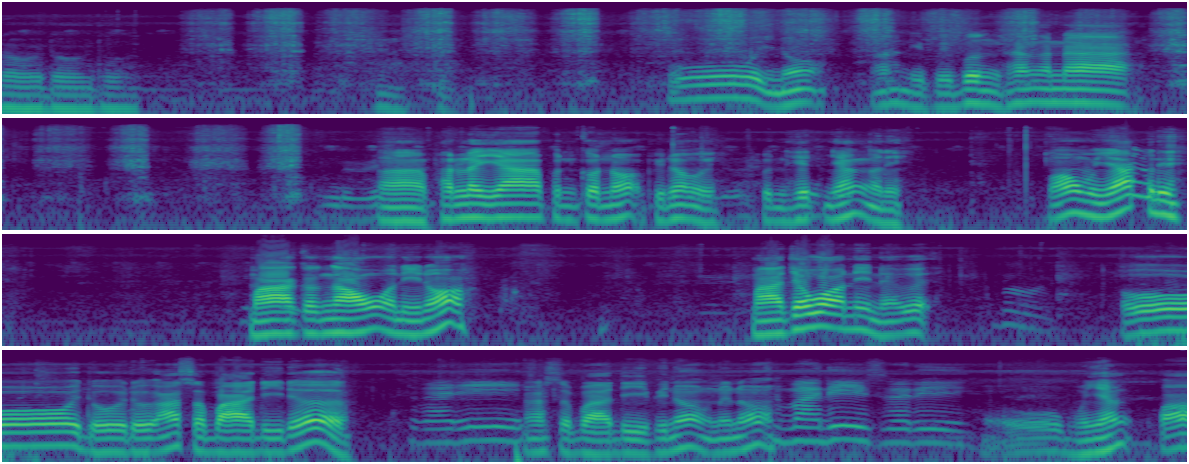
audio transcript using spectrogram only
โดยโดยโดยโอ้ยเนาะอะเดี๋ยวไปเบิ่งทางอันน่ะเลยอ่าภรรยาเพิ่นก็เนาะพี่น้องเอ้ยเพิ่นเฮ็ดหยังอันนี้เมามาหยังอันนี้มาก็เงาอันนี้เนาะมาเจ้าว่านี่นะเอ้ยโดยโอ้ยโดยโดยอะสบายดีเด้อ สวัสดีอะสบายดีพี่น้องเด้อเนาะสวัสดีสวัสดีโอ้มาหยังปลา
